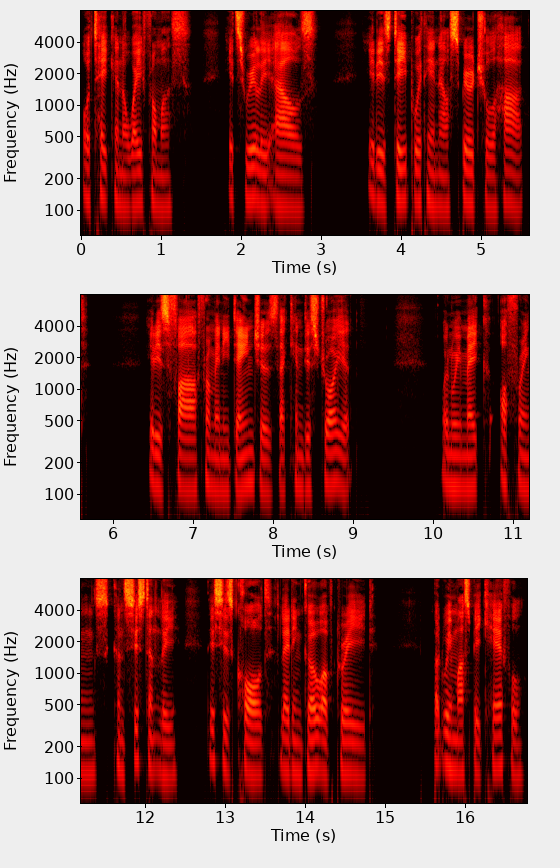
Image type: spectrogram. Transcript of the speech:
or taken away from us. It's really ours. It is deep within our spiritual heart. It is far from any dangers that can destroy it. When we make offerings consistently, this is called letting go of greed. But we must be careful.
